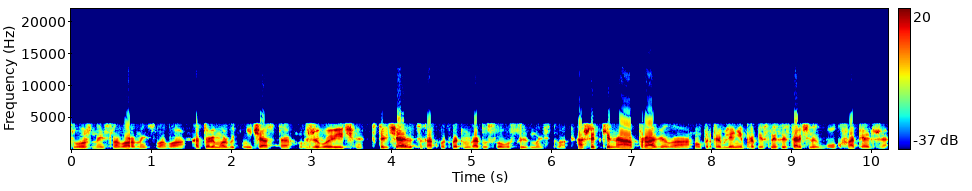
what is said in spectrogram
сложные словарные слова, которые, может быть, не часто в живой речи встречаются, как вот в этом году слово «сызмойство». Ошибки на правила употребления прописных и старочных букв, опять же,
